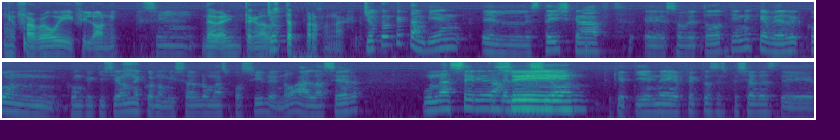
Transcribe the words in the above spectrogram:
eh, Favreau y Filoni Sí. de haber integrado Yo- este personaje. Yo creo que también el Stagecraft, eh, sobre todo, tiene que ver con, con que quisieron economizar lo más posible, ¿no? Al hacer una serie de Ah. Sí. televisión que tiene efectos especiales de,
